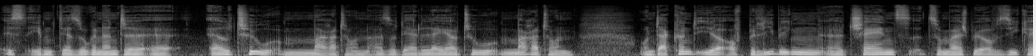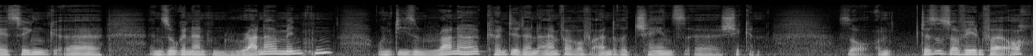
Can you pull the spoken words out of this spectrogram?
ist eben der sogenannte äh, L2 Marathon, also der Layer 2 Marathon. Und da könnt ihr auf beliebigen äh, Chains, zum Beispiel auf ZK Sync, äh, einen sogenannten Runner minten. Und diesen Runner könnt ihr dann einfach auf andere Chains äh, schicken. So, und das ist auf jeden Fall auch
